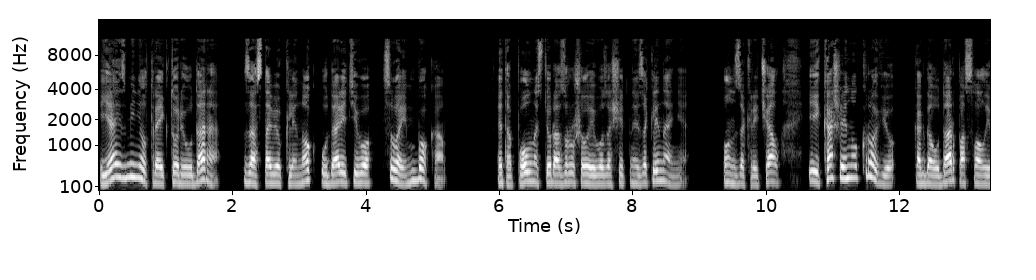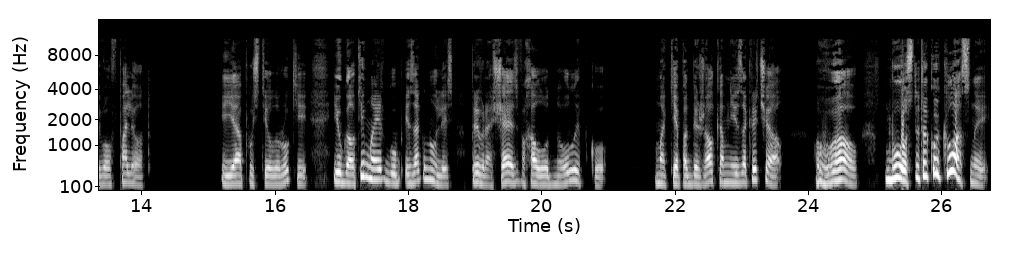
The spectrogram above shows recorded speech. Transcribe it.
я изменил траекторию удара, заставив клинок ударить его своим боком. Это полностью разрушило его защитные заклинания. Он закричал и кашлянул кровью, когда удар послал его в полет. Я опустил руки, и уголки моих губ изогнулись, превращаясь в холодную улыбку. Маке подбежал ко мне и закричал. «Вау! Босс, ты такой классный!»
